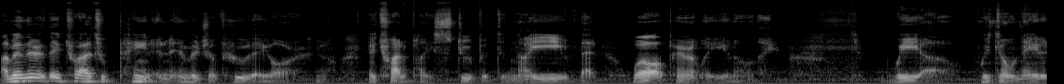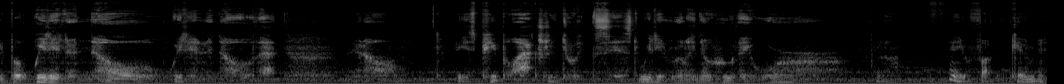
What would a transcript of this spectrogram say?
I mean, they they try to paint an image of who they are. You know, they try to play stupid and naive. That well, apparently, you know, they we uh, we donated, but we didn't know. We didn't these people actually do exist. We didn't really know who they were. You? Are you fucking kidding me?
